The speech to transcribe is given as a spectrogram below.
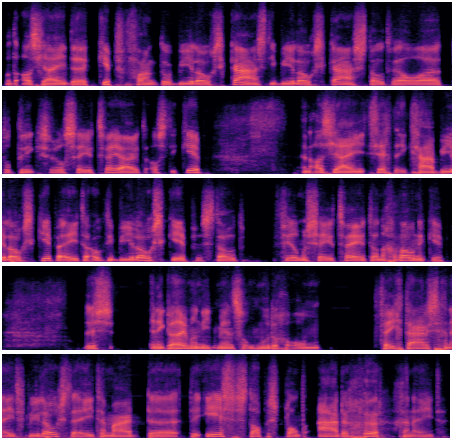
Want als jij de kip vervangt door biologische kaas, die biologische kaas stoot wel eh, tot drie keer zoveel CO2 uit als die kip. En als jij zegt, ik ga biologische kip eten, ook die biologische kip stoot veel meer CO2 uit dan een gewone kip. Dus, en ik wil helemaal niet mensen ontmoedigen om vegetarisch te gaan eten of biologisch te eten, maar de, de eerste stap is plantaardiger gaan eten.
